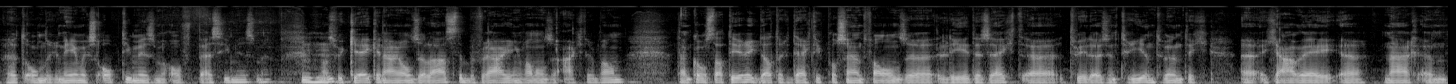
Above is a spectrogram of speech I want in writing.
het ondernemersoptimisme of pessimisme. Mm -hmm. Als we kijken naar onze laatste bevraging van onze achterban, dan constateer ik dat er 30% van onze leden zegt: 2023 gaan wij naar een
